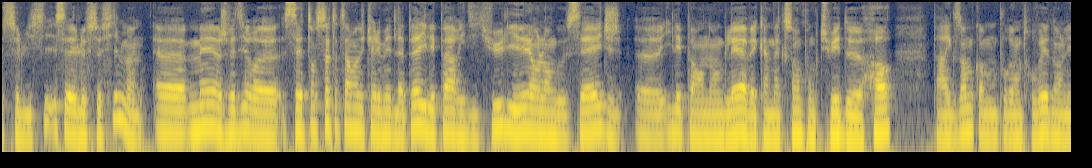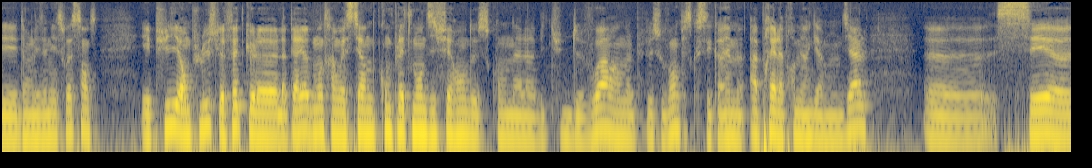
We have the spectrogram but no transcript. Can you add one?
celui-ci, c'est le, ce film. Euh, mais je veux dire, euh, cet, cet enterrement du calumet de la paix, il n'est pas ridicule, il est en langue osage, il n'est pas en anglais avec un accent ponctué de ha, par exemple, comme on pourrait en trouver dans les, dans les années 60. Et puis en plus, le fait que la période montre un western complètement différent de ce qu'on a l'habitude de voir hein, le plus souvent, parce que c'est quand même après la Première Guerre mondiale, euh, c'est, euh,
